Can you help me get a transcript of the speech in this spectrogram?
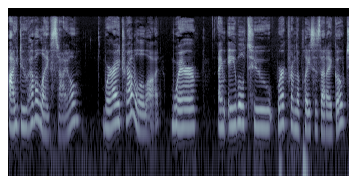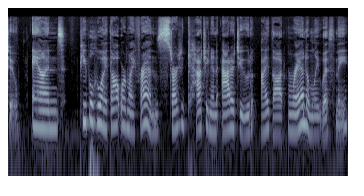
I do have a lifestyle where I travel a lot, where I'm able to work from the places that I go to. And people who I thought were my friends started catching an attitude I thought randomly with me.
